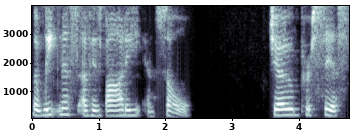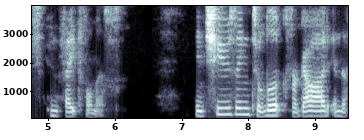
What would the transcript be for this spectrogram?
the weakness of his body and soul, Job persists in faithfulness, in choosing to look for God in the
